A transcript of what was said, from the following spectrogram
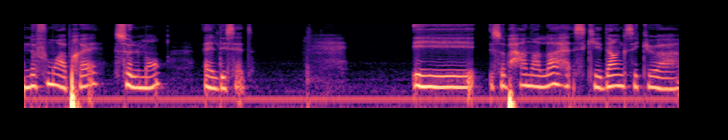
neuf mois après, seulement, elle décède. Et subhanallah, ce qui est dingue, c'est que euh,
